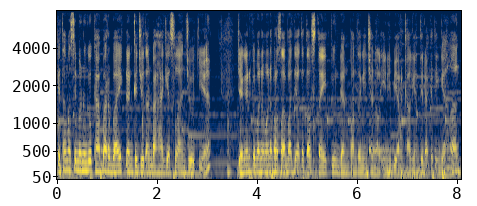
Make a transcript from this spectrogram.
Kita masih menunggu kabar baik dan kejutan bahagia selanjutnya. Jangan ke mana-mana persahabat ya, tetap stay tune dan pantengin channel ini biar kalian tidak ketinggalan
